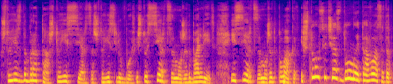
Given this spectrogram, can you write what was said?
что есть доброта, что есть сердце, что есть любовь, и что сердце может болеть, и сердце может плакать. И что он сейчас думает о вас, этот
